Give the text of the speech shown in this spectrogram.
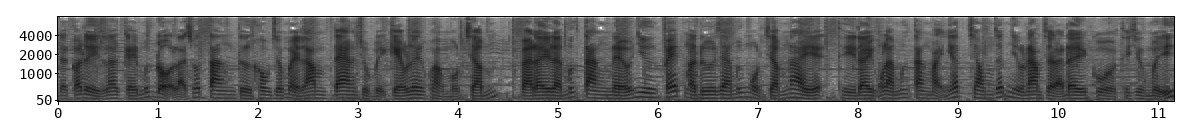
đã có để là cái mức độ lãi suất tăng từ 0.75 đang chuẩn bị kéo lên khoảng 1 chấm và đây là mức tăng nếu như Fed mà đưa ra mức 1 chấm này ấy, thì đây cũng là mức tăng mạnh nhất trong rất nhiều năm trở lại đây của thị trường Mỹ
